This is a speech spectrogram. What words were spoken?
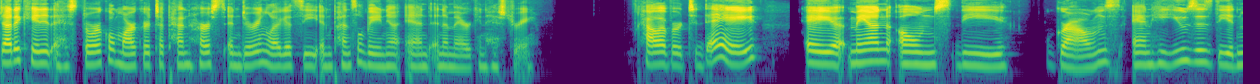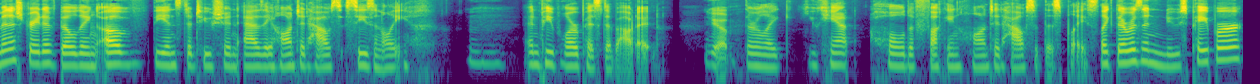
dedicated a historical marker to Pennhurst's enduring legacy in Pennsylvania and in American history. However, today, a man owns the grounds and he uses the administrative building of the institution as a haunted house seasonally. Mm-hmm. And people are pissed about it. Yeah. They're like, you can't hold a fucking haunted house at this place. Like, there was a newspaper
